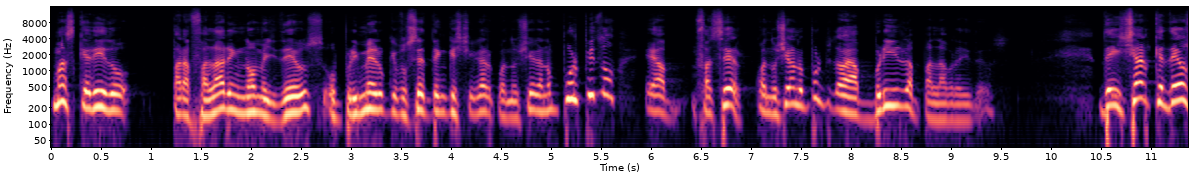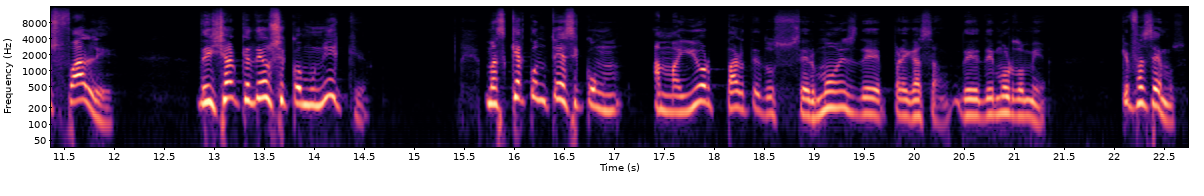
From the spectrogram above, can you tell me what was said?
Mas, querido, para falar em nome de Deus, o primeiro que você tem que chegar quando chega no púlpito é a fazer, quando chega no púlpito, é abrir a palavra de Deus. Deixar que Deus fale, deixar que Deus se comunique. Mas o que acontece com a maior parte dos sermões de pregação, de, de mordomia? O que fazemos?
